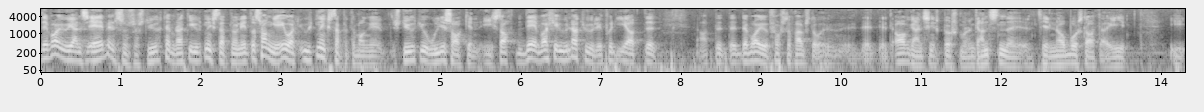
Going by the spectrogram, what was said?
Det var jo Jens Evensen som styrte med dette i Utenriksdepartementet. Det interessante er jo at Utenriksdepartementet styrte jo oljesaken i starten. Det var ikke unaturlig, fordi at, at det, det var jo først og fremst et, avgrensingsspørsmål om grensene til nabostater i, i,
